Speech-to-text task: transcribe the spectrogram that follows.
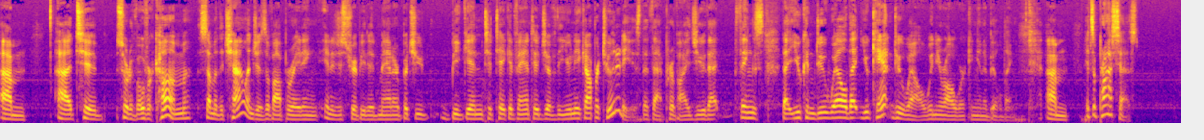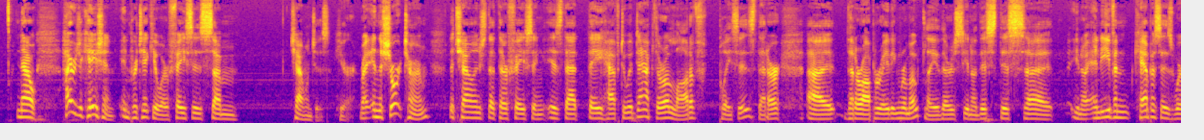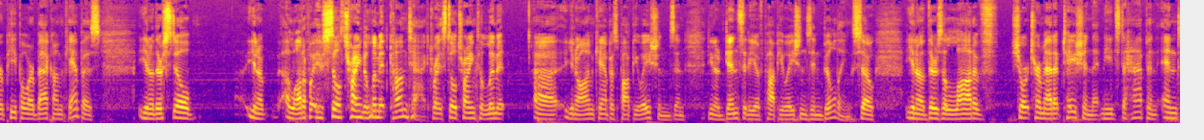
um, uh, to sort of overcome some of the challenges of operating in a distributed manner, but you begin to take advantage of the unique opportunities that that provides you that things that you can do well that you can't do well when you're all working in a building. Um, it's a process. Now, higher education in particular faces some challenges here, right? In the short term, the challenge that they're facing is that they have to adapt. There are a lot of places that are uh, that are operating remotely. There's you know this this uh, you know and even campuses where people are back on campus, you know they're still you know a lot of places still trying to limit contact, right? Still trying to limit uh, you know, on-campus populations and you know density of populations in buildings. So, you know, there's a lot of short-term adaptation that needs to happen, and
